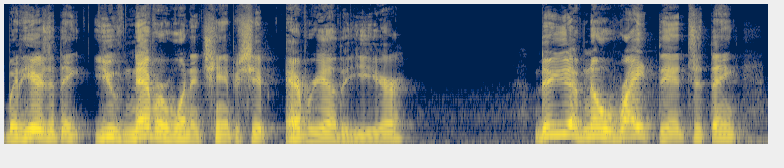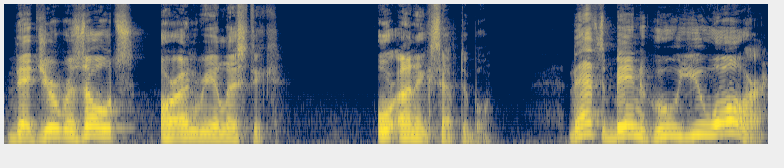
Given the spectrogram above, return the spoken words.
but here's the thing you've never won a championship every other year. Do you have no right then to think that your results are unrealistic or unacceptable? That's been who you are.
